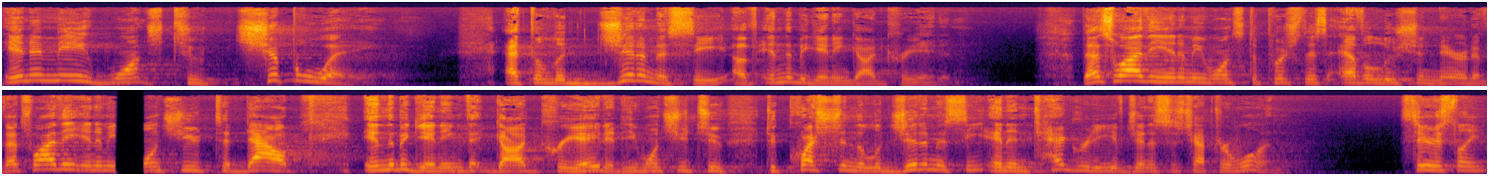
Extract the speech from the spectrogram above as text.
enemy wants to chip away at the legitimacy of in the beginning God created. That's why the enemy wants to push this evolution narrative. That's why the enemy wants you to doubt in the beginning that God created. He wants you to, to question the legitimacy and integrity of Genesis chapter 1. Seriously?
